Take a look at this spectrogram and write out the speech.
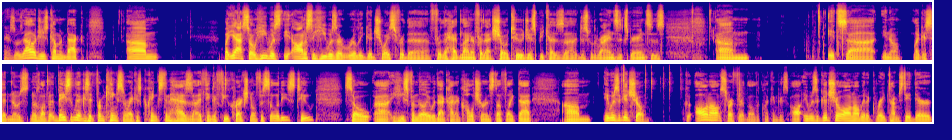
There's those allergies coming back. Um, but yeah, so he was honestly he was a really good choice for the for the headliner for that show too, just because uh, just with Ryan's experiences. Um, it's uh you know like I said knows knows a lot. But basically, like I said, from Kingston, right? Because Kingston has I think a few correctional facilities too, so uh, he's familiar with that kind of culture and stuff like that. Um, it was a good show. All in all, sorry for all the clicking, guys. All, it was a good show. All in all, we had a great time. Stayed there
